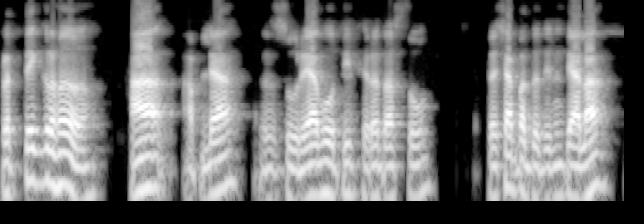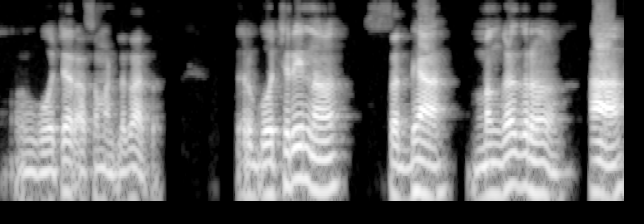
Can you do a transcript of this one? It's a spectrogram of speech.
प्रत्येक ग्रह हा आपल्या सूर्याभोवती फिरत असतो. तशा पद्धतीने त्याला गोचर असं म्हटलं जातं. तर गोचरीनं सध्या मंगळ ग्रह हा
